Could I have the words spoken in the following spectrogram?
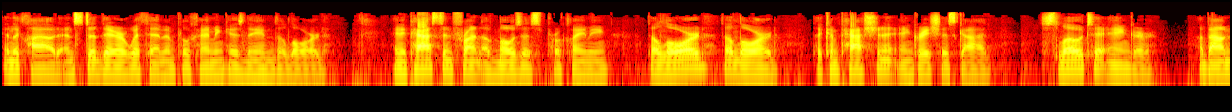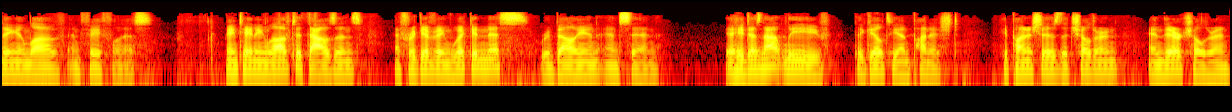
in the cloud and stood there with him and proclaiming his name, the Lord. And he passed in front of Moses, proclaiming, The Lord, the Lord, the compassionate and gracious God, slow to anger, abounding in love and faithfulness, maintaining love to thousands, and forgiving wickedness, rebellion, and sin. Yet he does not leave the guilty unpunished. He punishes the children and their children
